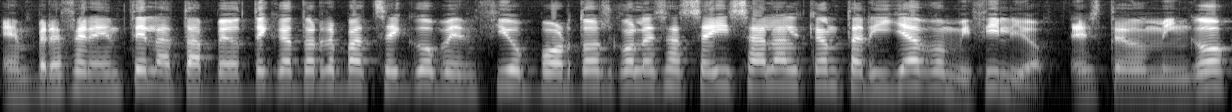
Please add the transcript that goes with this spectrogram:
En preferente, la Tapeoteca Torre Pacheco venció por dos goles a seis al Alcantarilla a domicilio. Este domingo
